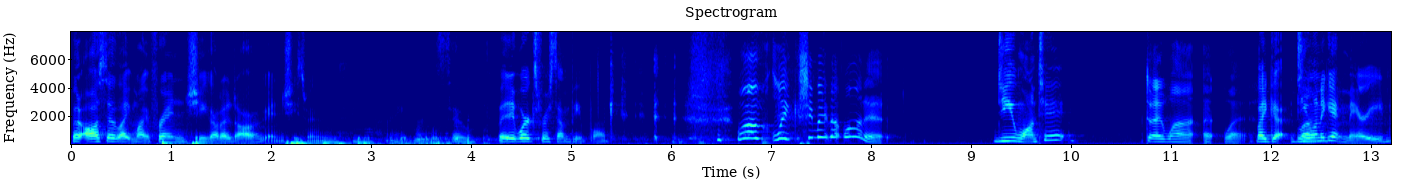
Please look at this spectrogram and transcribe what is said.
But also, like my friend, she got a dog and she's been single for eight months. So, but it works for some people. well, like she might not want it. Do you want it? Do I want uh, what? Like, uh, do you want to get married?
